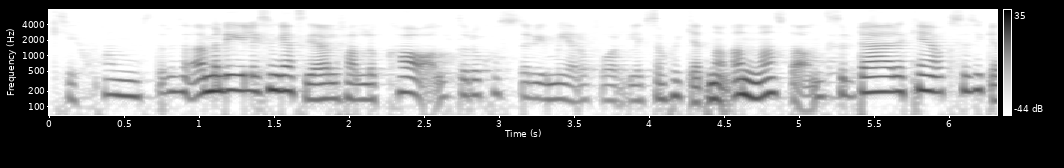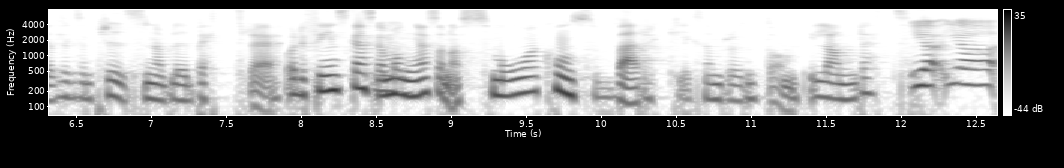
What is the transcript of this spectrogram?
Kristianstad och så. Ja men det är liksom ganska i alla fall lokalt och då kostar det ju mer att få det liksom skickat någon annanstans. Så där kan jag också tycka att liksom priserna blir bättre. Och det finns ganska Mm. många sådana små konstverk liksom runt om i landet. Ja, jag,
